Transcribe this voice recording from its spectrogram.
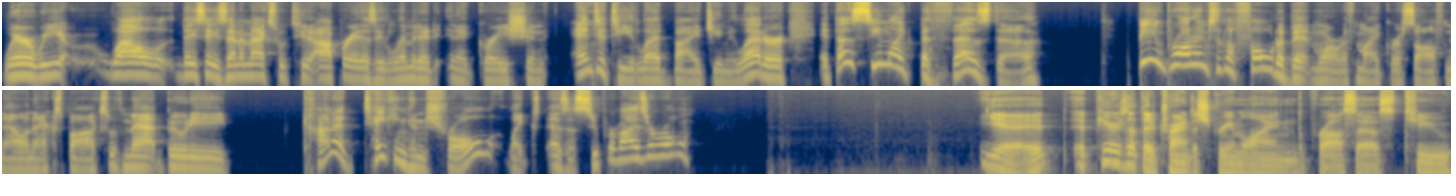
where we while they say ZeniMax will operate as a limited integration entity led by Jamie Letter, it does seem like Bethesda being brought into the fold a bit more with Microsoft now and Xbox with Matt Booty kind of taking control like as a supervisor role. Yeah, it appears that they're trying to streamline the process to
